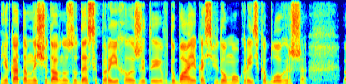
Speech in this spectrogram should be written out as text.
яка там нещодавно з Одеси переїхала жити в Дубай, якась відома українська блогерша, е,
